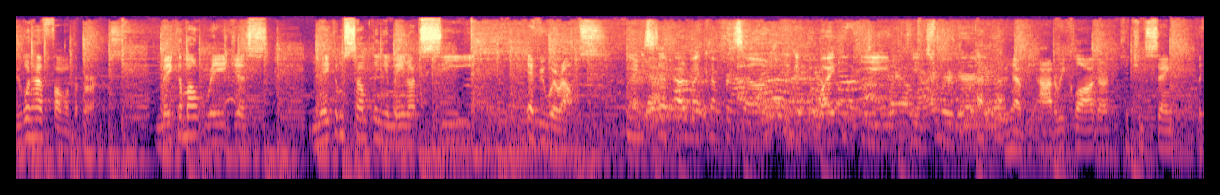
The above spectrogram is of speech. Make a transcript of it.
We want to have fun with the burgers. Make them outrageous. Make them something you may not see everywhere else. I'm gonna step out of my comfort zone and get the Waikiki beach burger. We have the artery clogger, kitchen sink, the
